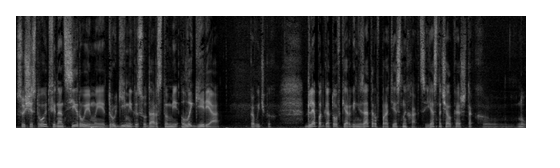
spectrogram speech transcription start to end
существуют финансируемые другими государствами лагеря, в кавычках, для подготовки организаторов протестных акций. Я сначала, конечно, так э, ну,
